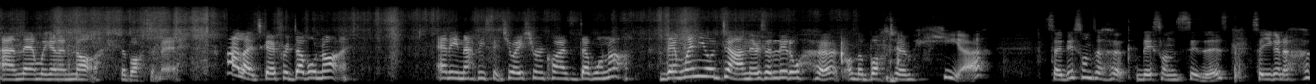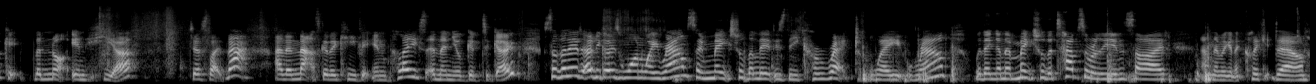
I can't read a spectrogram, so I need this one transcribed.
and then we're gonna knot the bottom bit. I like to go for a double knot. Any nappy situation requires a double knot. Then when you're done, there's a little hook on the bottom here. So this one's a hook, this one's scissors. So you're gonna hook it, the knot in here just like that, and then that's gonna keep it in place and then you're good to go. So the lid only goes one way round, so make sure the lid is the correct way round. We're then gonna make sure the tabs are on the inside and then we're gonna click it down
